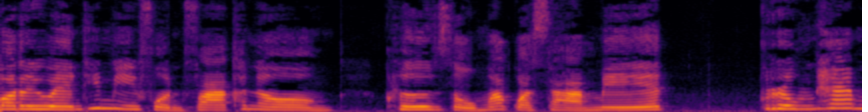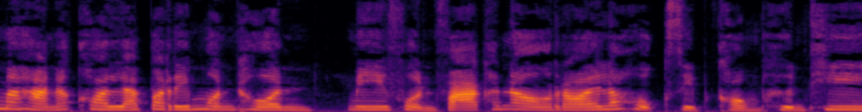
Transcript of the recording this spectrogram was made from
บริเวณที่มีฝนฟ้าขนอง คลื่นสูงมากกว่า 3 เมตร กรุงเทพมหานครและปริมณฑลมีฝนฟ้าขนองร้อยละ 60 ของพื้นที่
